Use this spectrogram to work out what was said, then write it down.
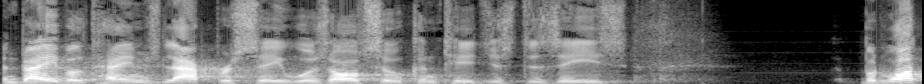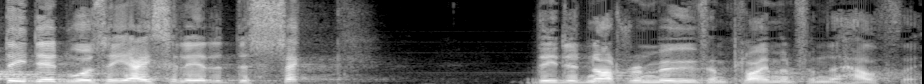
In Bible times, leprosy was also a contagious disease. But what they did was they isolated the sick. They did not remove employment from the healthy.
